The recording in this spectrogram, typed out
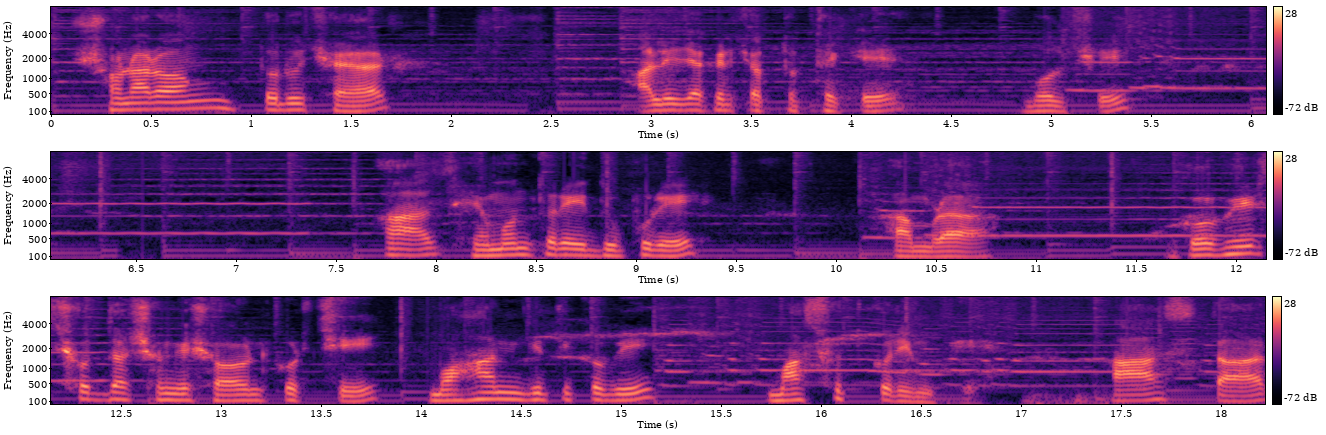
সোনারং তরুছায়ার আলিজাকের চত্বর থেকে বলছি, আজ হেমন্তের এই দুপুরে আমরা গভীর শ্রদ্ধার সঙ্গে স্মরণ করছি মহান গীতিকবি মাসুদ করিমকে। আজ তার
